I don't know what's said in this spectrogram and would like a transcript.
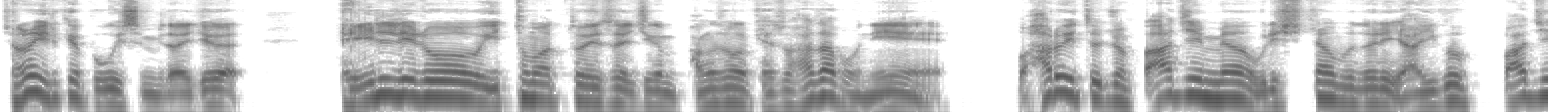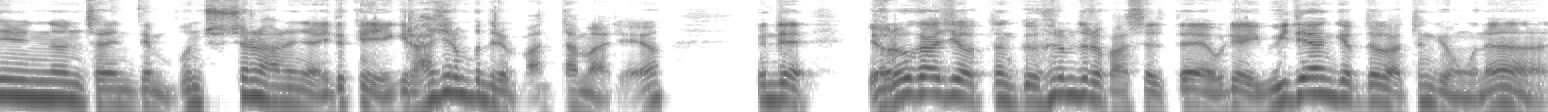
저는 이렇게 보고 있습니다. 이제 데일리로 이 토마토에서 지금 방송을 계속 하다 보니 뭐 하루 이틀 좀 빠지면 우리 시청자분들이 야 이거 빠지는 자리인데 뭔 추천을 하느냐 이렇게 얘기를 하시는 분들이 많단 말이에요. 근데 여러 가지 어떤 그 흐름들을 봤을 때 우리가 위대한 기업들 같은 경우는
